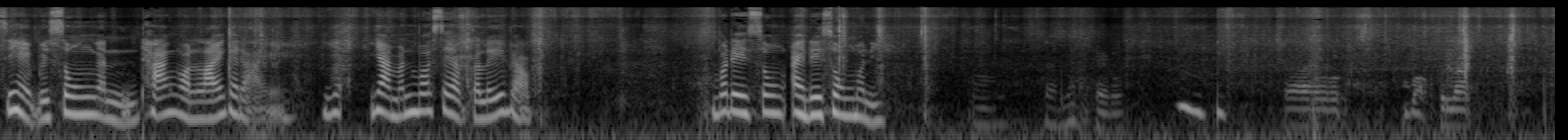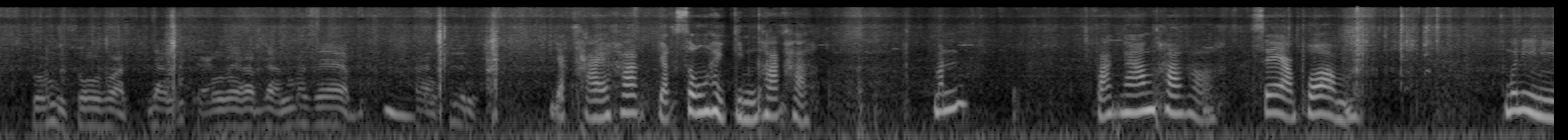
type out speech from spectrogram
สิให้ไปส่งกันทางออนไลน์ก็ได้อย่าอย่ามันบ่แสบก็เลยแบบบ่ได้ส่งไอ้ได้ส่งบ่นี่แต่ไม่แข็งทางบอกคุณว่าสวมอยู่ทรงหอดยานที่แข็งนะครับยานมาแซบทางขึ้น อยากขายคักอยากส่งให้กินคักค่ะ มันฝักงามค่ะค่ะแซ่บพร้อมมื้อนี้นี่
